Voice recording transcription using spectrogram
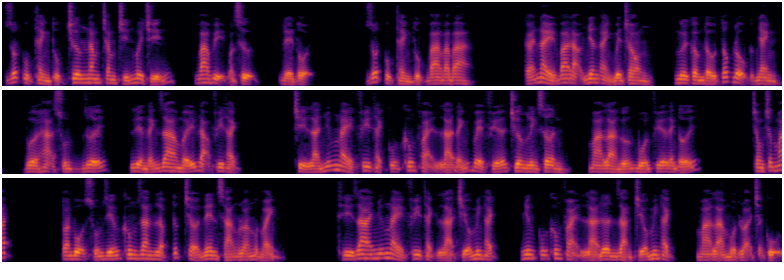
Rốt cục thành thục chương năm trăm chín mươi chín, ba vị quản sự, để tội. Rốt cục thành thục ba ba ba. Cái này ba đạo nhân ảnh bên trong, người cầm đầu tốc độ cực nhanh, vừa hạ xuống dưới, liền đánh ra mấy đạo phi thạch. Chỉ là những này phi thạch cũng không phải là đánh về phía trương linh sơn, mà là hướng bốn phía đánh tới. Trong chớp mắt toàn bộ xuống giếng không gian lập tức trở nên sáng loáng một mảnh. Thì ra những này phi thạch là chiếu minh thạch, nhưng cũng không phải là đơn giản chiếu minh thạch, mà là một loại trận cụ.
